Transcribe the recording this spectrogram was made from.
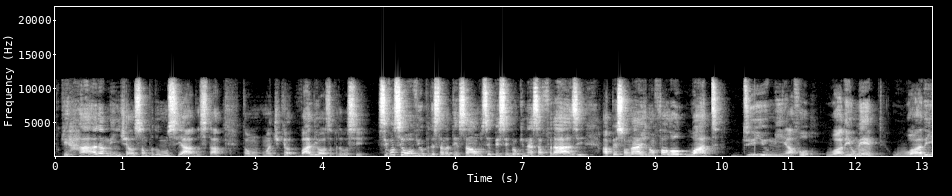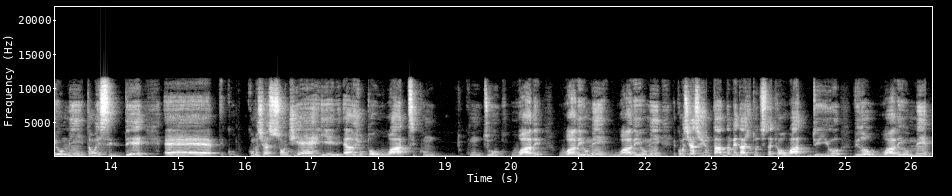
porque raramente elas são pronunciadas, tá? Então, uma dica valiosa para você. Se você ouviu prestando atenção, você percebeu que nessa frase a personagem não falou What do you mean? Ela falou What do you mean? What do you mean? Então esse D é como se tivesse som de R. Ela juntou what com, com do, what, what do you mean? What do you mean? É como se tivesse juntado, na verdade, tudo isso daqui, ó, what do you, virou what do you mean?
